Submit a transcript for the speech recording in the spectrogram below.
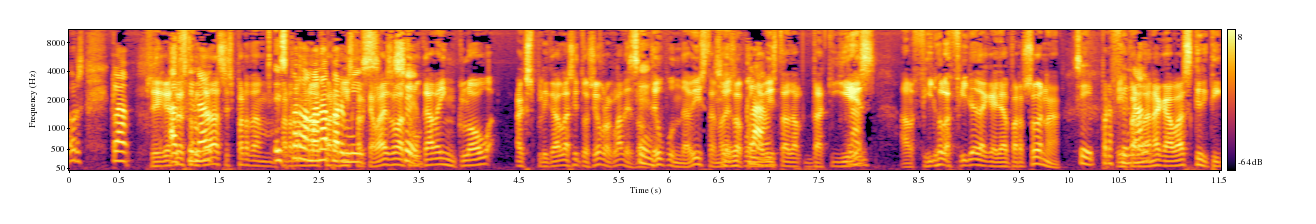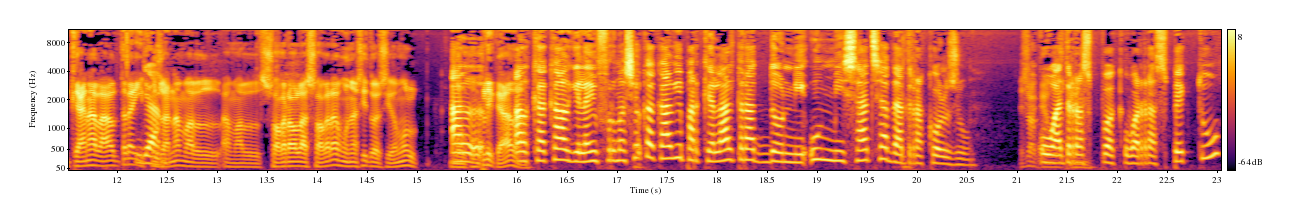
Llavors, clar, O sigui, al final... és per, dem és per demanar permís, perquè a vegades la sí. trucada inclou explicar la situació, però clar, des del Sí. teu punt de vista, no Sí, des del punt clar. de vista de, de qui Clar. és el fill o la filla d'aquella persona. Sí, però al I per final- tant acabes criticant a l'altre i Ja. posant amb el, amb el sogre o la sogra en una situació molt, molt el, complicada. el que calgui, la informació que calgui perquè l'altre et doni un missatge de recolzo. O et, o et respecto,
